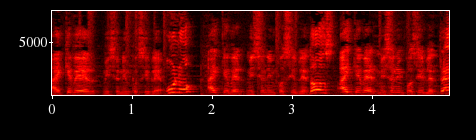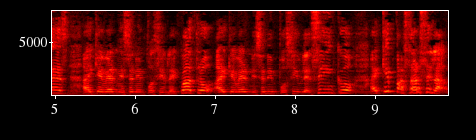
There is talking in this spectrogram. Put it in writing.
hay que ver Misión Imposible 1, hay que ver Misión Imposible 2, hay que ver Misión Imposible 3, hay que ver Misión Imposible 4, hay que ver Misión Imposible 5, hay que pasársela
